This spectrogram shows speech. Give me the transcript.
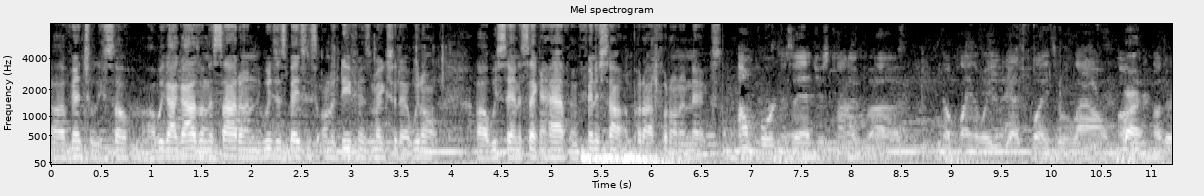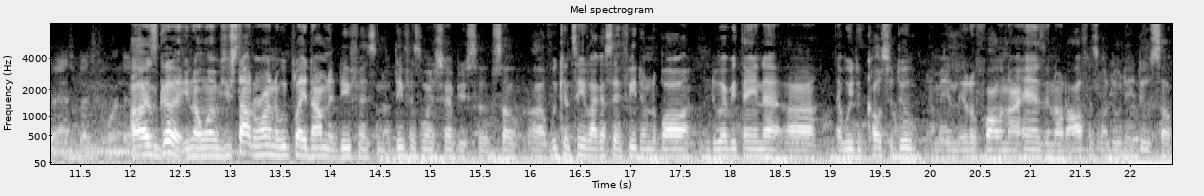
uh, eventually. So uh, we got guys on the side, and we just basically on the defense make sure that we don't, uh, we stay in the second half and finish out and put our foot on the next. How important is that, just kind of, uh, you know, playing the way you guys play to allow right. other, other aspects to work out? it's good. You know, when you stop running, we play dominant defense, and the defense wins championships. So if we continue, like I said, feed them the ball and do everything that uh, that we the coach to do, I mean, it'll fall in our hands, and you know, the offense going to do what they do. So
